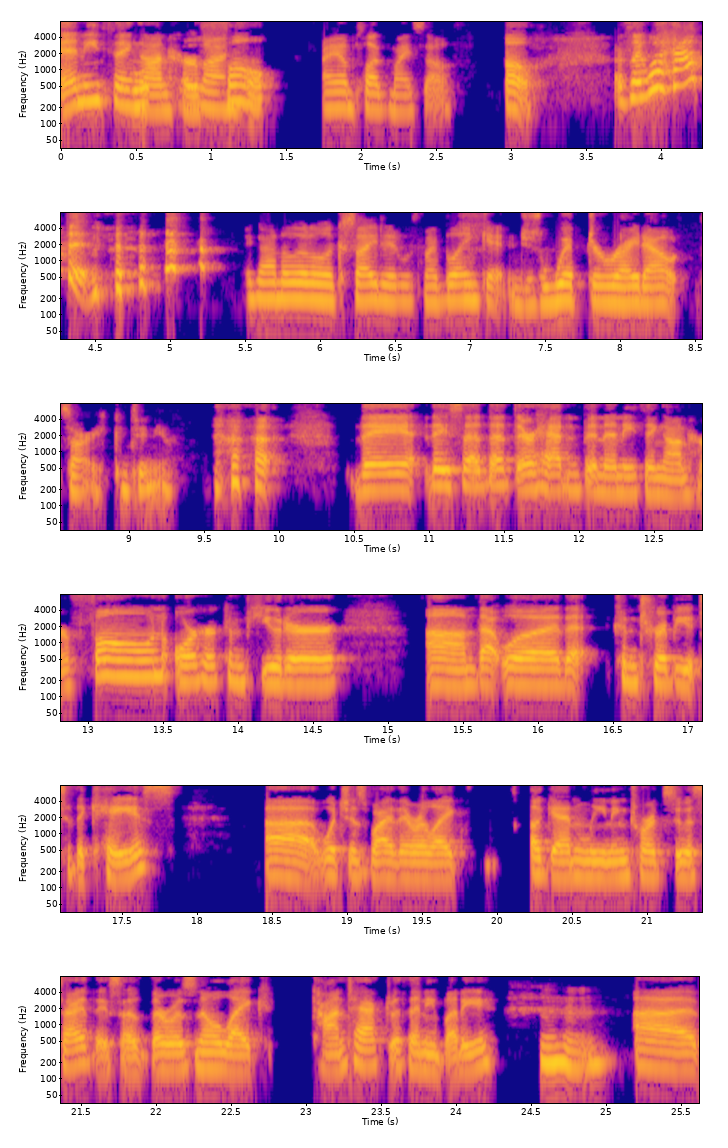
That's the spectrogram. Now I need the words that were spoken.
anything on her on. phone i unplugged myself oh i was like what happened I got a little excited with my blanket and just whipped her right out. Sorry, continue. they they said that there hadn't been anything on her phone or her computer um, that would contribute to the case, uh, which is why they were like again leaning towards suicide. They said there was no like contact with anybody. Mm-hmm. Uh,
